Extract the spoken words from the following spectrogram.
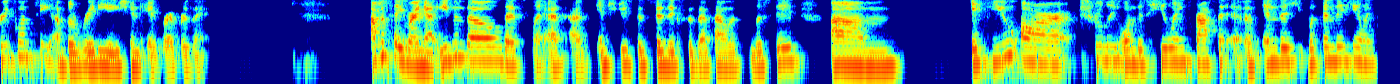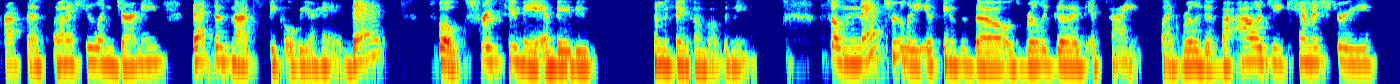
frequency of the radiation it represents. I'm gonna tell you right now, even though that's like I, I introduced as physics because that's how it's listed. Um, if you are truly on this healing process uh, in the within the healing process on a healing journey, that does not speak over your head. That spoke straight to me. And baby, let me tell you something about Benita. So naturally, it seems as though I was really good at science, like really good biology, chemistry.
